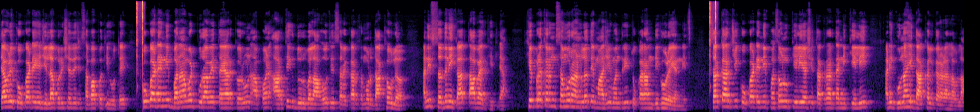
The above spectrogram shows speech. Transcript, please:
त्यावेळी कोकाटे हे जिल्हा परिषदेचे सभापती होते. कोकाट्यांनी बनावट पुरावे तयार करून आपण आर्थिक दुर्बल आहोत हे सरकारसमोर दाखवलं आणि सदनिका ताब्यात घेतल्या. हे प्रकरण समोर आणलं ते माजी मंत्री तुकाराम दिघोळे यांनीच. सरकारची कोकाटेंनी फसवणूक केली अशी तक्रार त्यांनी केली आणि गुन्हाही दाखल करायला लावला.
